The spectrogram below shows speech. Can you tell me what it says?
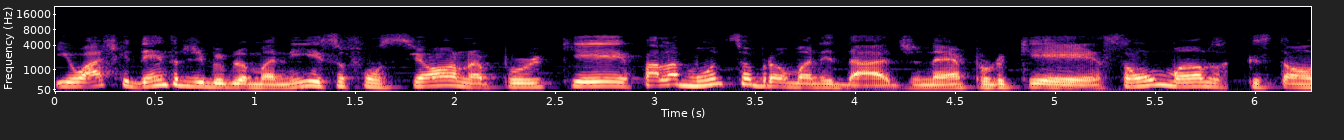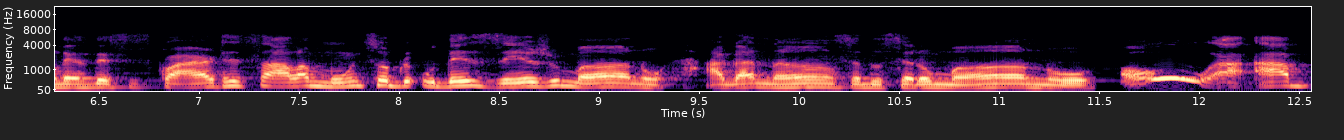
E eu acho que dentro de Bibliomania isso funciona porque fala muito sobre a humanidade, né? Porque são humanos que estão dentro desses quartos e fala muito sobre o desejo humano, a ganância do ser humano, ou a, a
